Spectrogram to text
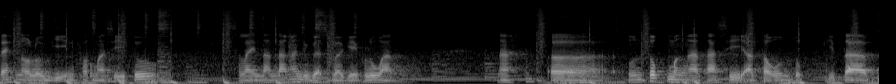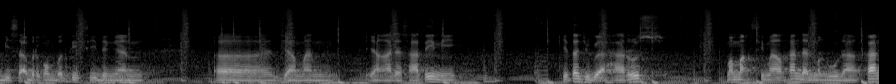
teknologi informasi itu selain tantangan juga sebagai peluang. Nah, uh, untuk mengatasi atau untuk kita bisa berkompetisi dengan uh, zaman yang ada saat ini, kita juga harus memaksimalkan dan menggunakan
